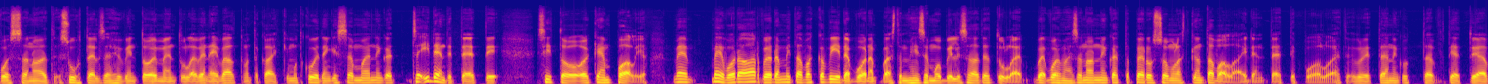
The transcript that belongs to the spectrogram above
voisi sanoa, että suhteellisen hyvin toimeen tulevien, ei välttämättä kaikki, mutta kuitenkin semmoinen, niin kuin, että se identiteetti sitoo oikein paljon. Me, me ei voida arvioida, mitä vaikka viiden vuoden päästä, mihin se mobilisaatio tulee. Voimme sanoa, niin kuin, että perussuomalaisetkin on tavallaan identiteettipuolue, että yrittää niin kuin, tiettyjä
